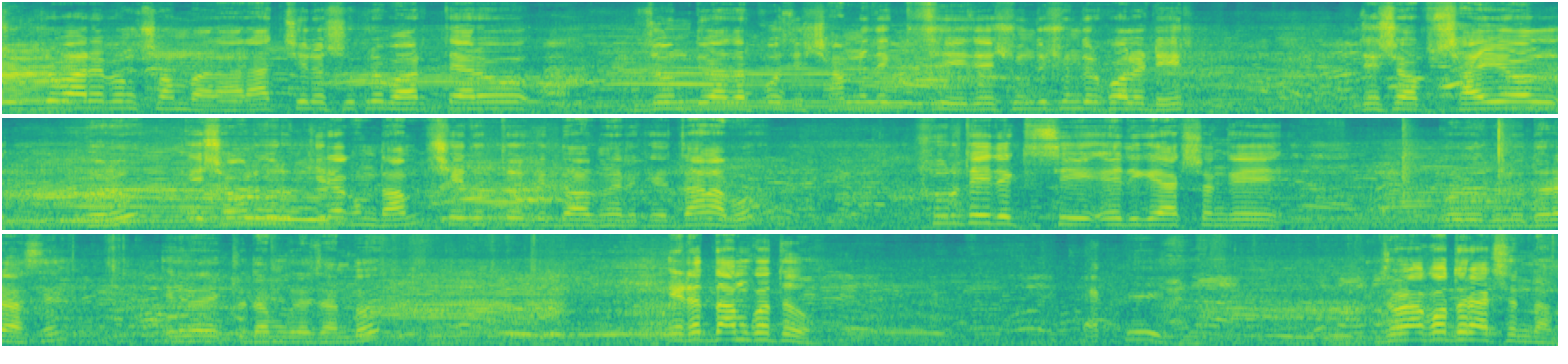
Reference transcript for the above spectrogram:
শুক্রবার এবং সোমবার, আর আজ ছিল শুক্রবার তেরো জুন দুই হাজার পঁচিশ। সামনে দেখতেছি যে সুন্দর সুন্দর কোয়ালিটির যেসব সাইল গরু, এই সকল গরু কীরকম দাম সেই তথ্য কিন্তু আপনাদেরকে জানাব। শুরুতেই দেখতেছি এদিকে একসঙ্গে গরুগুলো ধরে আছে। এগুলোর একটু দামগুলো জানব। এটার দাম কত? জোড়া কত রাখছেন দাম?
